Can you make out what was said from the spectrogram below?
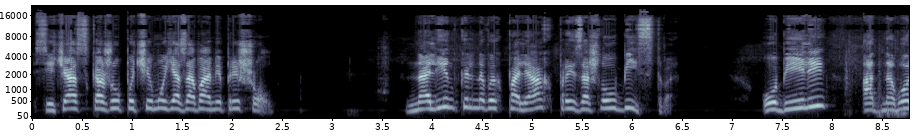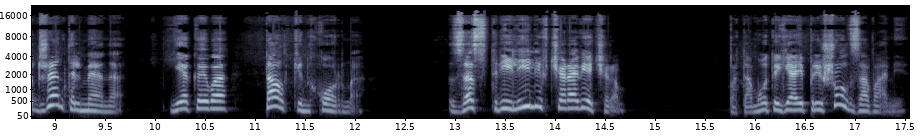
Сейчас скажу, почему я за вами пришел. На Линкольновых полях произошло убийство. Убили одного джентльмена, некоего Талкинхорна. Застрелили вчера вечером. Потому-то я и пришел за вами.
